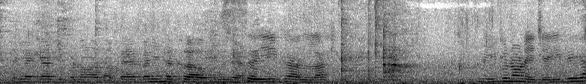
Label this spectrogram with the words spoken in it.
ਤੇ ਮੈਂ ਕਿਹਾ ਅੱਜ ਬਣਾ ਲਾ ਪੈ ਪੈ ਨਾ ਖਰਾਬ ਹੋ ਜਾਣ। ਸਹੀ ਗੱਲ ਆ। ਨਹੀਂ ਬਣਾਉਣੇ ਚਾਹੀਦੇ ਆ।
